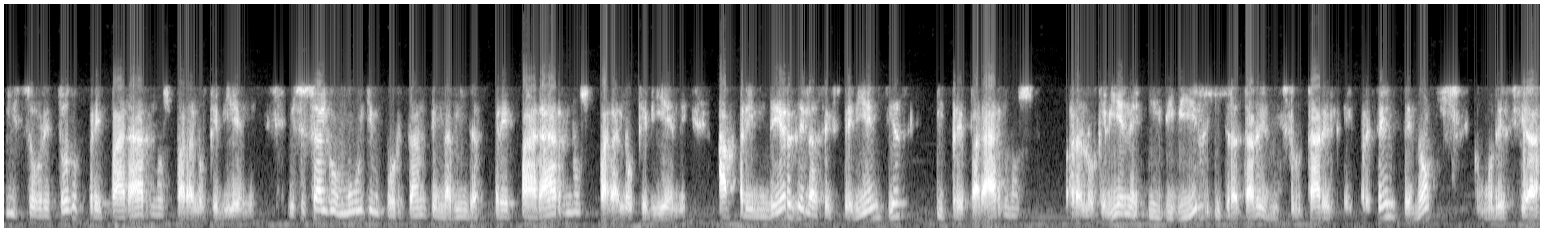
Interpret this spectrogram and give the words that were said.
y sobre todo prepararnos para lo que viene. Algo muy importante en la vida, prepararnos para lo que viene, aprender de las experiencias y prepararnos para lo que viene y vivir y tratar de disfrutar el, presente, ¿no? Como decía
